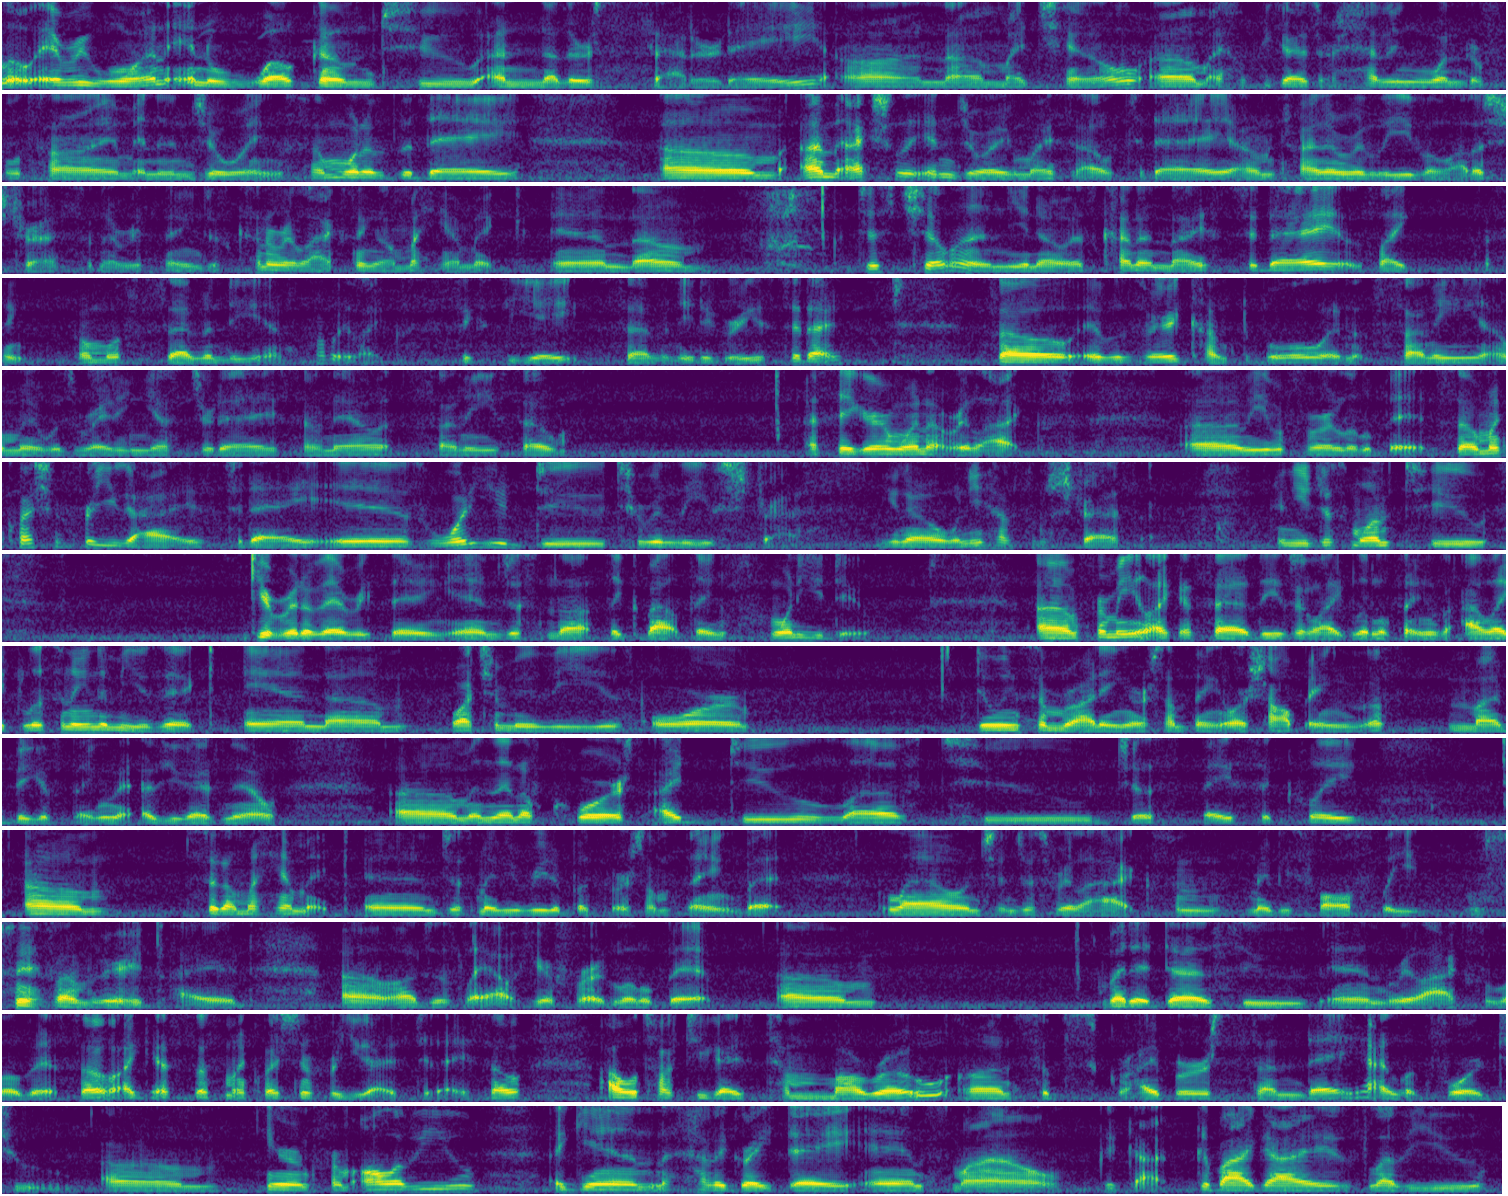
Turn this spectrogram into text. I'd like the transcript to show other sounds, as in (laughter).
Hello, everyone, and welcome to another Saturday on uh, my channel. Um, I hope you guys are having a wonderful time and enjoying somewhat of the day. Um, I'm actually enjoying myself today. I'm trying to relieve a lot of stress and everything, just kind of relaxing on my hammock and um, just chilling. You know, it's kind of nice today. It was like, I think, almost 70, probably like 68, 70 degrees today. So it was very comfortable and it's sunny. Um, it was raining yesterday, so now it's sunny. So I figure why not relax, um, even for a little bit. So my question for you guys today is, what do you do to relieve stress? You know, when you have some stress and you just want to get rid of everything and just not think about things, what do you do? Um, for me, like I said, these are like little things. I like listening to music and um, watching movies or doing some writing or something or shopping. That's my biggest thing, as you guys know. Um, and then, of course, I do love to just basically um, sit on my hammock and just maybe read a book or something, but lounge and just relax and maybe fall asleep (laughs) if I'm very tired. Uh, I'll just lay out here for a little bit. But it does soothe and relax a little bit. So I guess that's my question for you guys today. So I will talk to you guys tomorrow on Subscriber Sunday. I look forward to um, hearing from all of you. Again, have a great day and smile. Good guy. Goodbye, guys. Love you.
